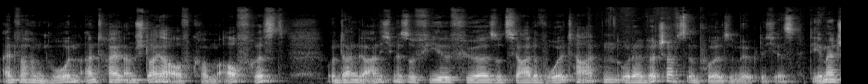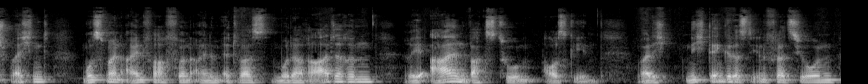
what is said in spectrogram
einfach einen hohen Anteil am Steueraufkommen auffrisst und dann gar nicht mehr so viel für soziale Wohltaten oder Wirtschaftsimpulse möglich ist. Dementsprechend muss man einfach von einem etwas moderateren, realen Wachstum ausgehen. Weil ich nicht denke, dass die Inflation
